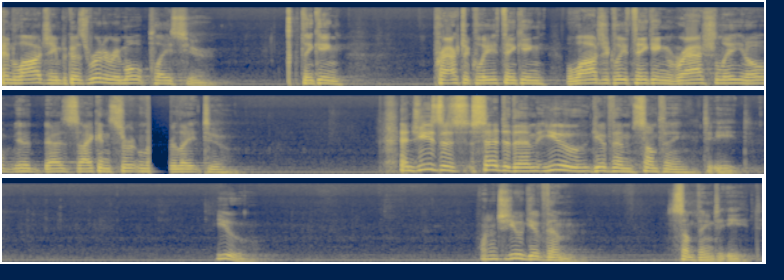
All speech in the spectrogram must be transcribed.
and lodging because we're in a remote place here. Thinking, practically, thinking logically, thinking rationally, you know, as I can certainly relate to. And Jesus said to them, You give them something to eat. You. Why don't you give them something to eat?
